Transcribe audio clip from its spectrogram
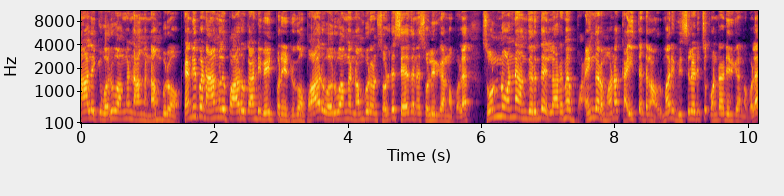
நாளைக்கு வருவாங்கன்னு நாங்க நம்புறோம். கண்டிப்பா நாங்களும் பாருக்காண்டி வெயிட் பண்ணிட்டு இருக்கோம். பாரு வருவாங்க நம்புறோம்னு சொல்லிட்டு சேதனை சொல்லியிருக்காங்க போல. சொன்னோடனே அங்க இருந்து எல்லாருமே பயங்கரமான கைத்தட்டலாம். ஒரு மாதிரி விசில் அடிச்சு கொண்டாடி இருக்காங்க போல.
